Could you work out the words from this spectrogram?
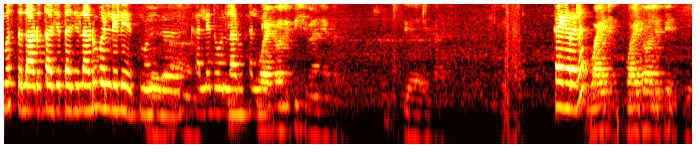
मस्त लाडू ताजे ताजे लाडू बनलेले आहेत. मग खाल्ले दोन लाडू खाल्ले व्हाईटवाली पिशवी आणि एखादं काय करायला? व्हाईट व्हाईटवाली पिशवी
